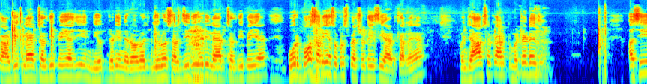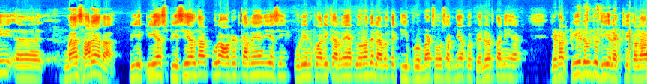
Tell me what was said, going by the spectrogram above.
ਕਾਰਡੀਅਕ ਲੈਬ ਚੱਲਦੀ ਪਈ ਹੈ ਜੀ ਨਿਊ- ਜਿਹੜੀ ਨਿਊਰੋਲੋਜੀ ਨਿਊਰੋ ਸਰਜਰੀ ਦੀ ਜਿਹੜੀ ਲੈਬ ਚੱਲਦੀ ਪਈ ਹੈ ਹੋਰ ਬਹੁਤ ਸਾਰੀਆਂ ਸੁਪਰ ਸਪੈਸ਼ਲਟੀ ਅਸੀਂ ਐਡ ਕਰ ਰਹੇ ਹਾਂ ਪੰਜਾਬ ਸਰਕਾਰ ਕਮਿਟਡ ਹੈ ਜੀ। ਅਸੀਂ ਮੈਂ ਸਾਰਿਆਂ ਦਾ ਪੀਐਸ ਪੀਸੀਐਲ ਦਾ ਪੂਰਾ ਆਡਿਟ ਕਰ ਰਹੇ ਹਾਂ ਜੀ ਅਸੀਂ, ਪੂਰੀ ਇਨਕੁਆਇਰੀ ਕਰ ਰਹੇ ਹਾਂ ਵੀ ਉਹਨਾਂ ਦੇ ਲੈਵਲ ਤੇ ਕੀ ਇੰਪਰੂਵਮੈਂਟਸ ਹੋ ਸਕਦੀਆਂ, ਕੋਈ ਫੇਲਿਅਰ ਤਾਂ ਨਹੀਂ ਹੈ। ਜਿਹੜਾ ਪੀਡਬਲਯੂਡੀ ਇਲੈਕਟ੍ਰੀਕਲ ਹੈ,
